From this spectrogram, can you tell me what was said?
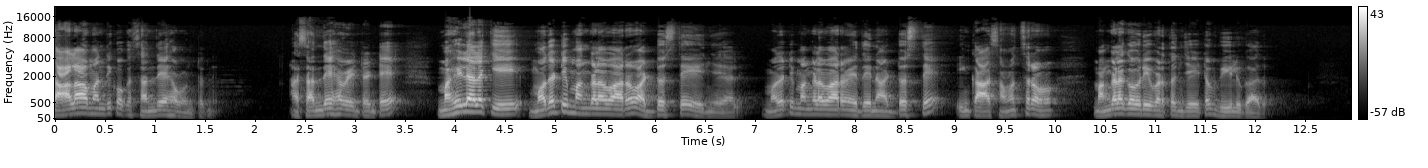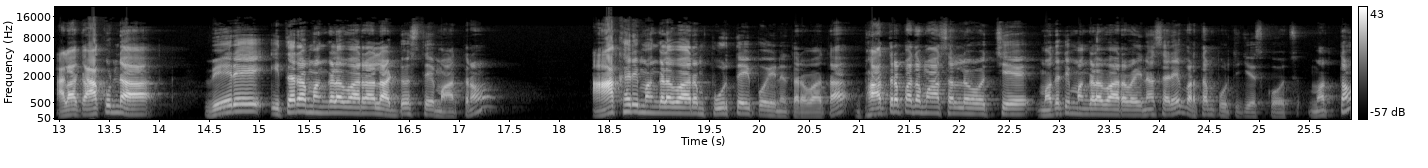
చాలామందికి ఒక సందేహం ఉంటుంది. ఆ సందేహం ఏంటంటే మహిళలకి మొదటి మంగళవారం అడ్డొస్తే ఏం చేయాలి? మొదటి మంగళవారం ఏదైనా అడ్డొస్తే ఇంకా ఆ సంవత్సరం మంగళగౌరీ వ్రతం చేయటం వీలు కాదు. అలా కాకుండా వేరే ఇతర మంగళవారాలు అడ్డొస్తే మాత్రం ఆఖరి మంగళవారం పూర్తయిపోయిన తర్వాత భాద్రపద మాసంలో వచ్చే మొదటి మంగళవారం అయినా సరే వ్రతం పూర్తి చేసుకోవచ్చు. మొత్తం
